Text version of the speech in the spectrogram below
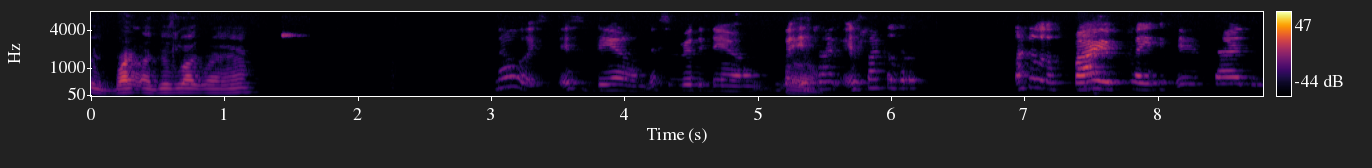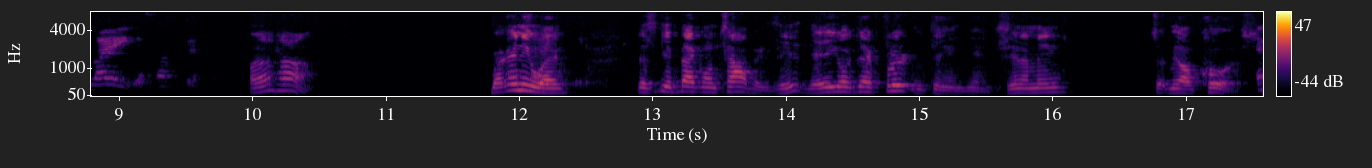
It's bright like this light right here. No, it's it's dim. It's really dim. But Oh. it's like it's like a little like a little fireplace inside the light or something. Uh huh. But anyway, let's get back on topic. There you go with that flirting thing again. See what I mean? Took me off course.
